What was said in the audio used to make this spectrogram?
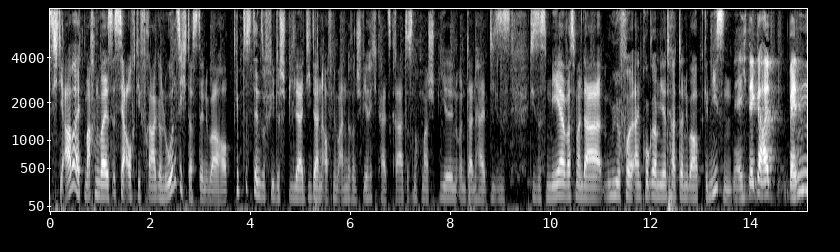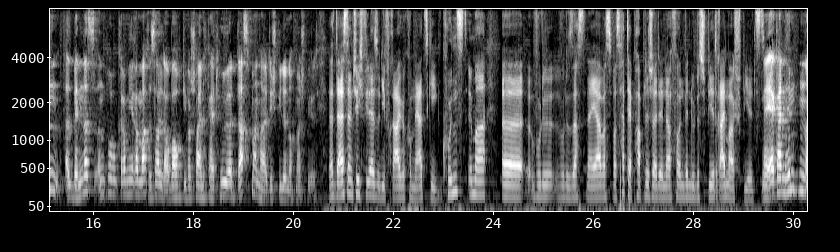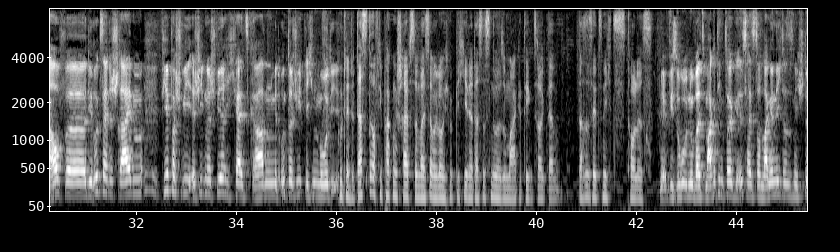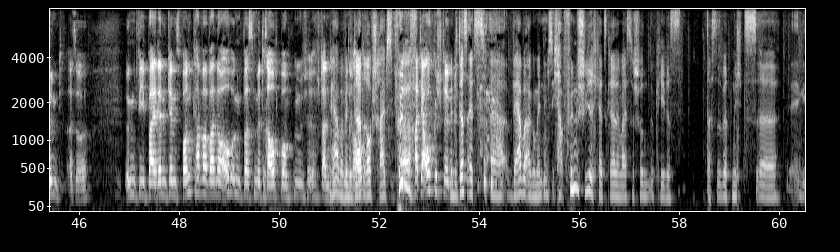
sich die Arbeit machen, weil es ist ja auch die Frage, lohnt sich das denn überhaupt? Gibt es denn so viele Spieler, die dann auf einem anderen Schwierigkeitsgrad das nochmal spielen und dann halt dieses, dieses Meer, was man da mühevoll einprogrammiert hat, dann überhaupt genießen? Ja, ich denke halt, wenn, also wenn das ein Programmierer macht, ist halt aber auch die Wahrscheinlichkeit höher, dass man halt die Spiele nochmal spielt. Da, da ist natürlich wieder so die Frage Kommerz gegen Kunst immer, äh, wo, du, wo du sagst, naja, was, was hat der Publisher denn davon, wenn du das Spiel dreimal spielst? Na, er kann hinten auf äh, die Rückseite schreiben, vier verschiedene Schwierigkeitsgraden mit unterschiedlichen Modi. Gut, wenn du das auf die Packung schreibst, dann weiß aber, glaube ich, wirklich jeder, das ist nur so Marketingzeug. Da, das ist jetzt nichts Tolles. Ne, wieso? Nur weil es Marketingzeug ist, heißt es doch lange nicht, dass es nicht stimmt. Also irgendwie bei dem James Bond Cover war noch auch irgendwas mit Rauchbomben stand. Ja, aber wenn drauf. du da drauf schreibst, fünf. Äh, hat ja auch gestimmt. Wenn du das als äh, Werbeargument nimmst, ich habe fünf Schwierigkeitsgrade, dann weißt du schon, okay, das, das wird nichts äh,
